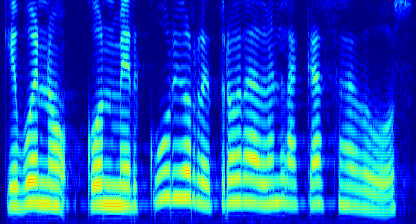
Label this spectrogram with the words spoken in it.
que, bueno, con Mercurio retrógrado en la casa 2,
